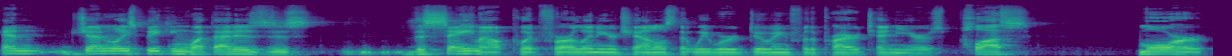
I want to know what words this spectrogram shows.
And generally speaking, what that is is the same output for our linear channels that we were doing for the prior 10 years, plus more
